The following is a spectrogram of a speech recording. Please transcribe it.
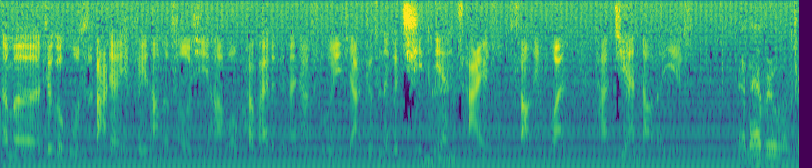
那么这个故事大家也非常的熟悉哈，我快快的跟大家说一下，就是那个青年财主少年官，他见到了耶稣。And everyone.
